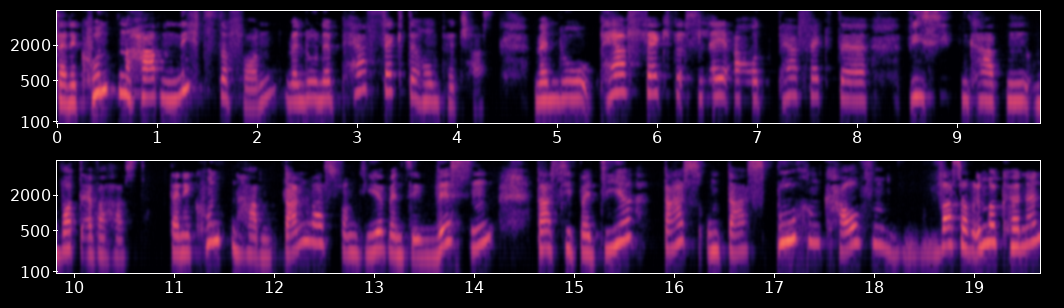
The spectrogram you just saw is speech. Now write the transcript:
Deine Kunden haben nichts davon, wenn du eine perfekte Homepage hast, wenn du perfektes Layout, perfekte Visitenkarten, whatever hast. Deine Kunden haben dann was von dir, wenn sie wissen, dass sie bei dir das und das buchen, kaufen, was auch immer können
